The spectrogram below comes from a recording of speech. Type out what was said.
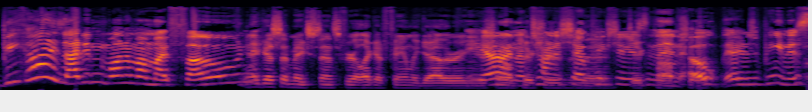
because I didn't want them on my phone. I guess that makes sense if you're at like a family gathering. and Yeah, and I'm trying to show and then pictures, and then pops up. oh, there's a penis.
